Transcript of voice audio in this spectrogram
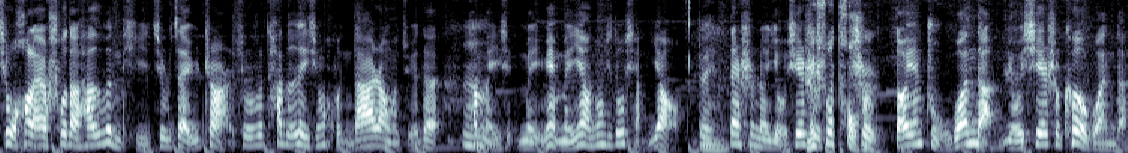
其实我后来要说到他的问题，就是在于这儿，就是说他的类型混搭，让我觉得他每每面每一样东西都想要。对，但是呢，有些是说透是导演主观的，有一些是客观的。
